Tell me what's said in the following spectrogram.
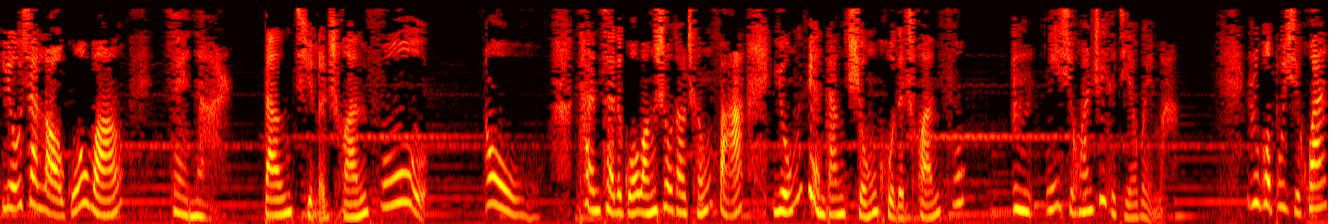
留下老国王在那儿当起了船夫。哦，贪财的国王受到惩罚，永远当穷苦的船夫。嗯，你喜欢这个结尾吗？如果不喜欢，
